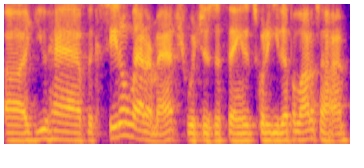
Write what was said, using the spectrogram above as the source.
Uh, you have the Casino Ladder match, which is a thing that's going to eat up a lot of time.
